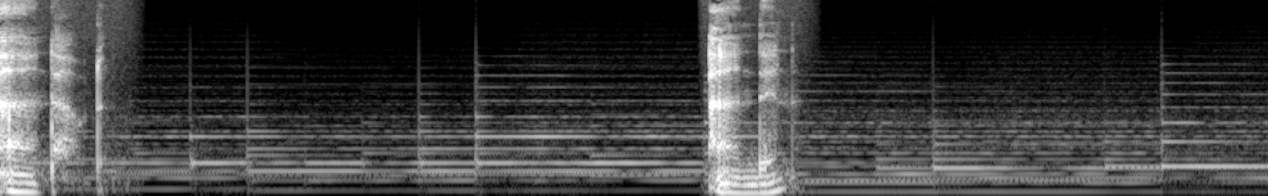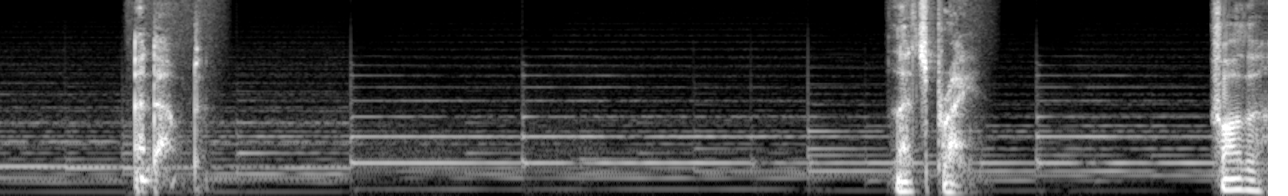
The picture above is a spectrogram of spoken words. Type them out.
And out. And in and out. Let's pray. Father,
